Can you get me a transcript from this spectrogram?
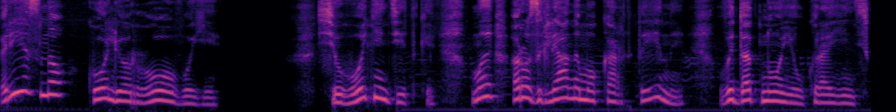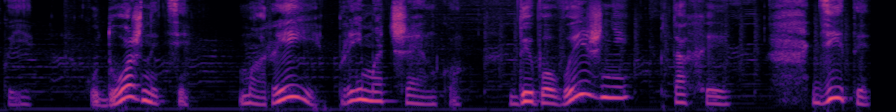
різнокольорової. Сьогодні, дітки, ми розглянемо картини видатної української художниці Марії Примаченко. Дивовижні птахи. Діти,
